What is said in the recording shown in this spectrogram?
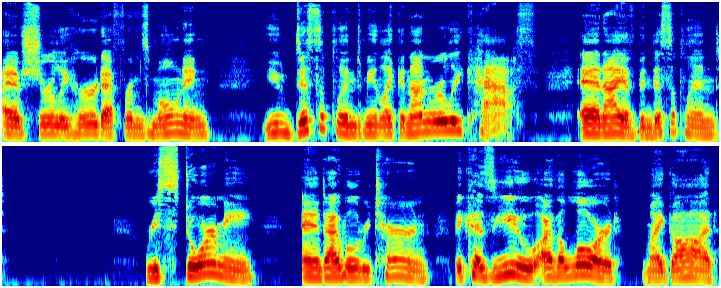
I have surely heard Ephraim's moaning. You disciplined me like an unruly calf, and I have been disciplined. Restore me and I will return, because you are the Lord my God.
